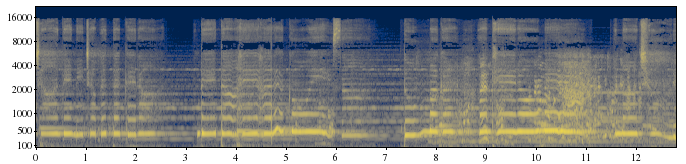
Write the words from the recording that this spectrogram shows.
चांदनी जब तकरार देता है हर कोई सा तुम मगर अंधेरों में ना छोड़ना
